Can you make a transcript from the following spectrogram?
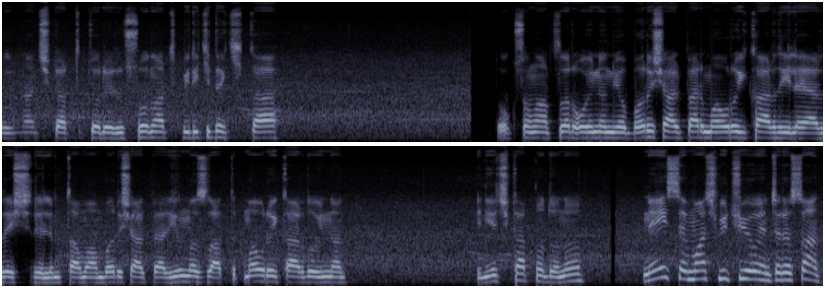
Oyundan çıkarttık Torreira'yı. Son artık 1-2 dakika. 96'lar oynanıyor. Barış Alper, Mauro Icardi ile yer değiştirelim. Tamam Barış Alper Yılmaz'la attık. Mauro Icardi oyundan. E niye çıkartmadı onu? Neyse maç bitiyor. Enteresan.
